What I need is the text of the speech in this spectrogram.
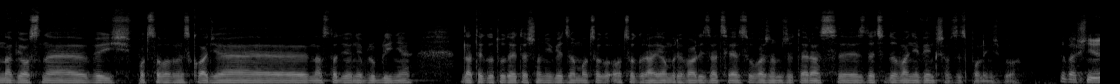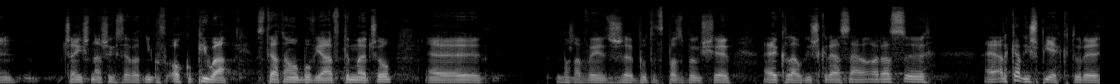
na wiosnę wyjść w podstawowym składzie e, na stadionie w Lublinie. Dlatego tutaj też oni wiedzą o co, o co grają. Rywalizacja jest uważam, że teraz e, zdecydowanie większa w zespole niż była. No właśnie, część naszych zawodników okupiła stratą obuwia w tym meczu. E, można powiedzieć, że butów pozbył się e, Klaudiusz Krasa oraz e, Arkadiusz Piech, który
